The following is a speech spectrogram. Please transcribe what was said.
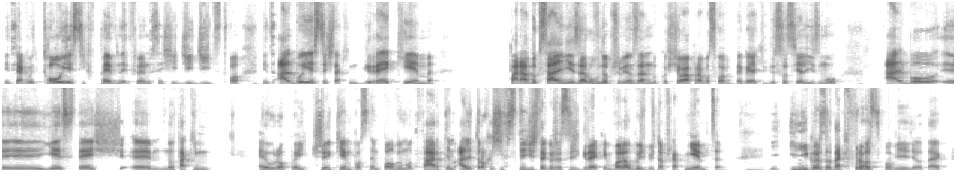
Więc jakby to jest ich w, pewnym w pewnym sensie dziedzictwo. Więc albo jesteś takim Grekiem, paradoksalnie zarówno przywiązanym do kościoła prawosławnego, jak i do socjalizmu, albo y, jesteś no, takim Europejczykiem, postępowym, otwartym, ale trochę się wstydzisz tego, że jesteś Grekiem. Wolałbyś być na przykład Niemcem. I, i Nikos to tak wprost powiedział, tak?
